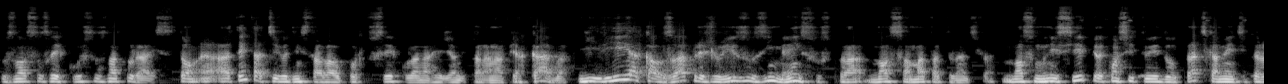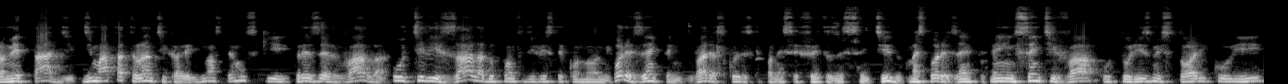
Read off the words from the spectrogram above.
os nossos recursos naturais. Então, a tentativa de instalar o Porto Seco lá na região de Paranapiacaba iria causar prejuízos imensos para nossa Mata Atlântica. Nosso município é constituído praticamente pela metade de Mata Atlântica e nós temos que preservá-la, utilizá-la do ponto de vista econômico. Por exemplo, tem várias coisas que podem ser feitas nesse sentido, mas, por exemplo, em incentivar o turismo histórico e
